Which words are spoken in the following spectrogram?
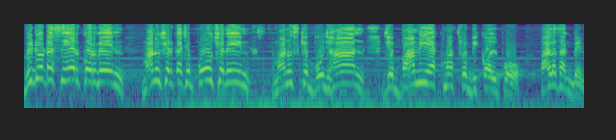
ভিডিওটা শেয়ার করবেন, মানুষের কাছে পৌঁছে দিন, মানুষকে বোঝান যে বামই একমাত্র বিকল্প। ভালো থাকবেন।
